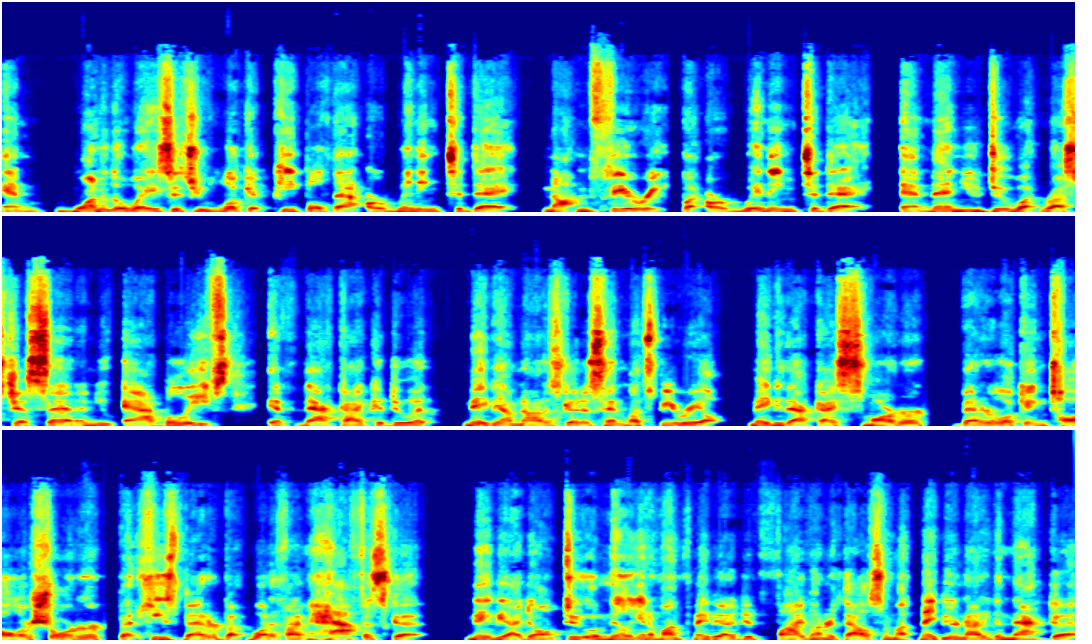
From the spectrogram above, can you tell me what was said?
And one of the ways is you look at people that are winning today, not in theory, but are winning today. And then you do what Russ just said and you add beliefs. If that guy could do it, maybe I'm not as good as him. Let's be real. Maybe that guy's smarter, better looking, taller, shorter, but he's better. But what if I'm half as good? Maybe I don't do a million a month. Maybe I did 500,000 a month. Maybe you're not even that good.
